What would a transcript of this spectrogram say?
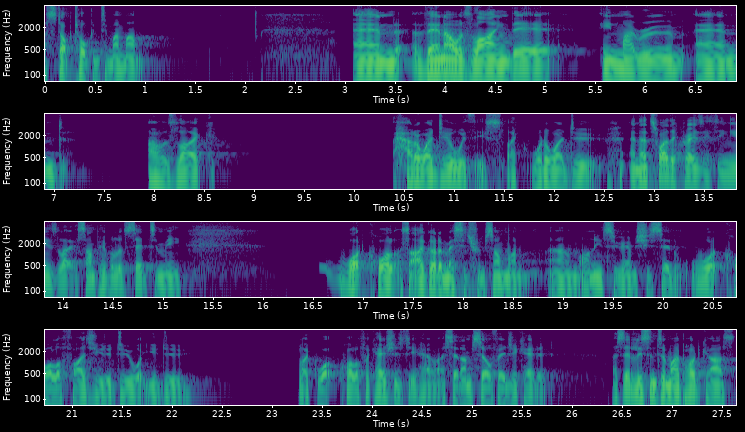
stopped talking to my mum. And then I was lying there in my room, and I was like, "How do I deal with this? Like, what do I do?" And that's why the crazy thing is, like, some people have said to me, "What qual?" So I got a message from someone um, on Instagram. She said, "What qualifies you to do what you do?" Like, what qualifications do you have? I said, I'm self educated. I said, listen to my podcast,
